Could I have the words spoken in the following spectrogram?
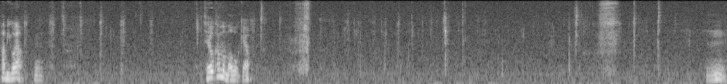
밥 이거야. 음. 제육 한번 먹어볼게요. 음.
